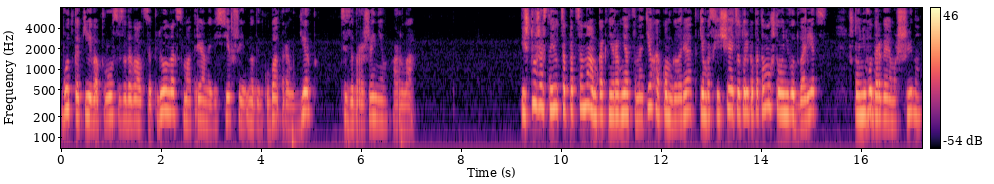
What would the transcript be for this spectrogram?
Вот какие вопросы задавал цыпленок, смотря на висевший над инкубатором герб с изображением орла. И что же остается пацанам, как не равняться на тех, о ком говорят, кем восхищается только потому, что у него дворец, что у него дорогая машина?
